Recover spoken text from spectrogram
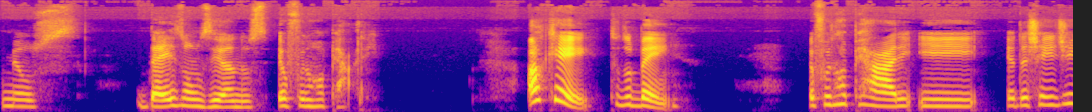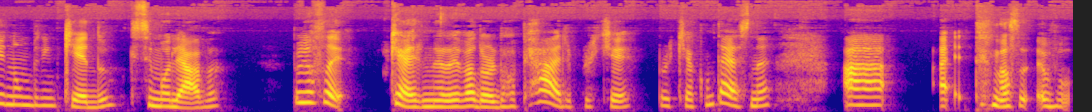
meus 10, 11 anos, eu fui no Hopi Hari. Ok, tudo bem. Eu fui no Hopi Hari e eu deixei de ir num brinquedo que se molhava, porque eu falei, quero ir no elevador do Hopi Hari, porque, porque acontece, né? A, a, nossa, eu vou,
